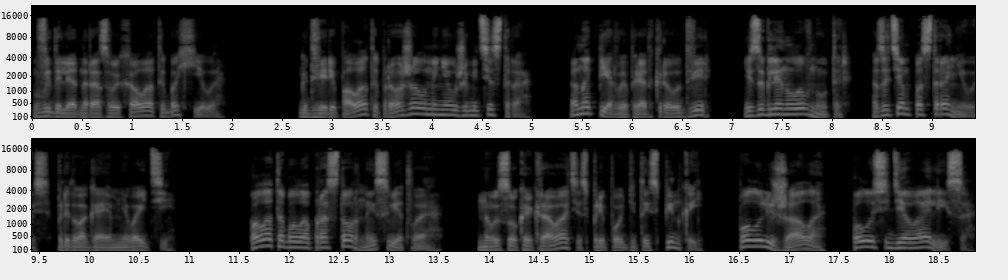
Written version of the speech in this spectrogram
выдали одноразовый халат и бахилы. К двери палаты провожала меня уже медсестра. Она первой приоткрыла дверь и заглянула внутрь, а затем посторонилась, предлагая мне войти. Палата была просторная и светлая. На высокой кровати с приподнятой спинкой полулежала, полусидела Алиса.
